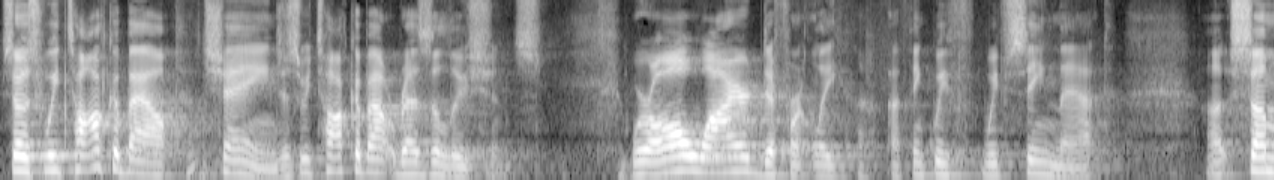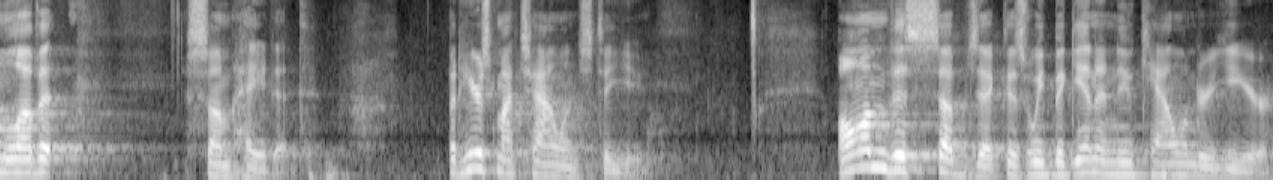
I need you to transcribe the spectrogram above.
So, as we talk about change, as we talk about resolutions, we're all wired differently. I think we've, we've seen that. Uh, some love it, some hate it. But here's my challenge to you on this subject as we begin a new calendar year,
